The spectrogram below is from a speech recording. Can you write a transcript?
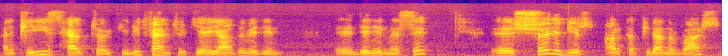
hani please help Turkey, lütfen Türkiye'ye yardım edin e, denilmesi. E, şöyle bir arka planı var.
